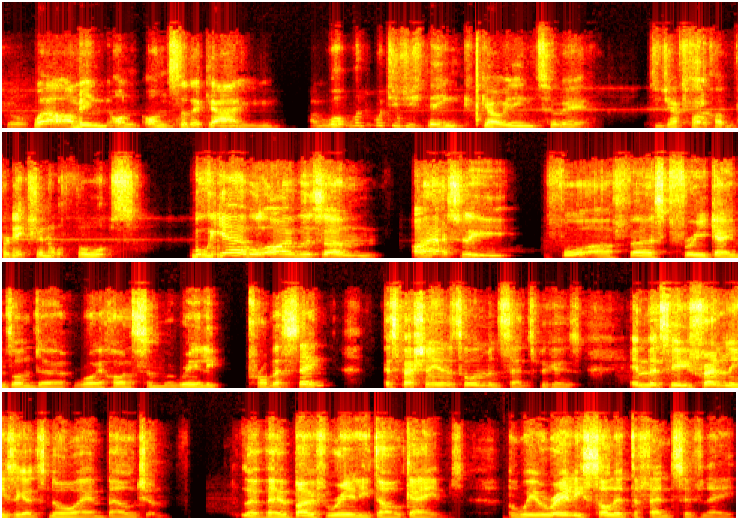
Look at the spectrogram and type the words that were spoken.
Cool. Well, I mean, on onto the game. What, what what did you think going into it? Did you have sort of a prediction or thoughts? Well, yeah, well, I was. Um, I actually thought our first three games under Roy Hodgson were really promising, especially in the tournament sense, because in the two friendlies against Norway and Belgium, look, they were both really dull games, but we were really solid defensively,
